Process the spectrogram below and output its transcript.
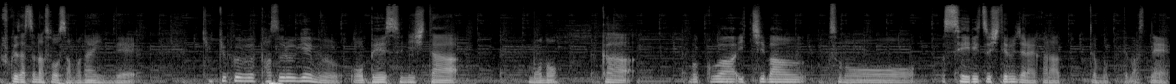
複雑な操作もないんで、結局パズルゲームをベースにしたものが僕は一番その成立してるんじゃないかなって思ってますね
